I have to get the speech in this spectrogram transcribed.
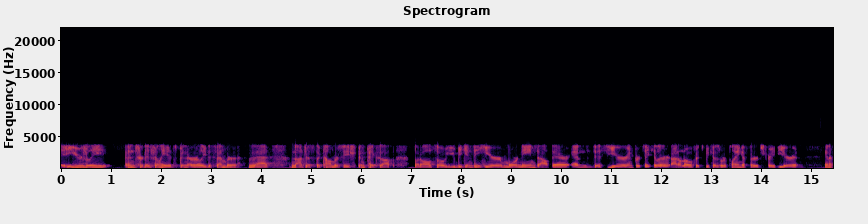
usually and traditionally it's been early December that not just the conversation picks up, but also you begin to hear more names out there. And this year in particular, I don't know if it's because we're playing a third straight year in, in a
